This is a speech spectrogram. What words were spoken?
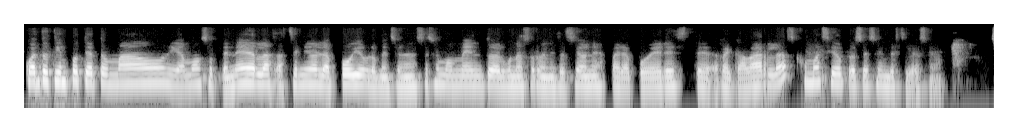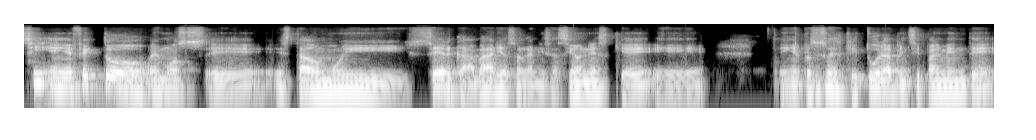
¿Cuánto tiempo te ha tomado, digamos, obtenerlas? ¿Has tenido el apoyo, lo mencionaste hace un momento, de algunas organizaciones para poder este, recabarlas? ¿Cómo ha sido el proceso de investigación? Sí, en efecto, hemos eh, estado muy cerca a varias organizaciones que eh, en el proceso de escritura principalmente,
